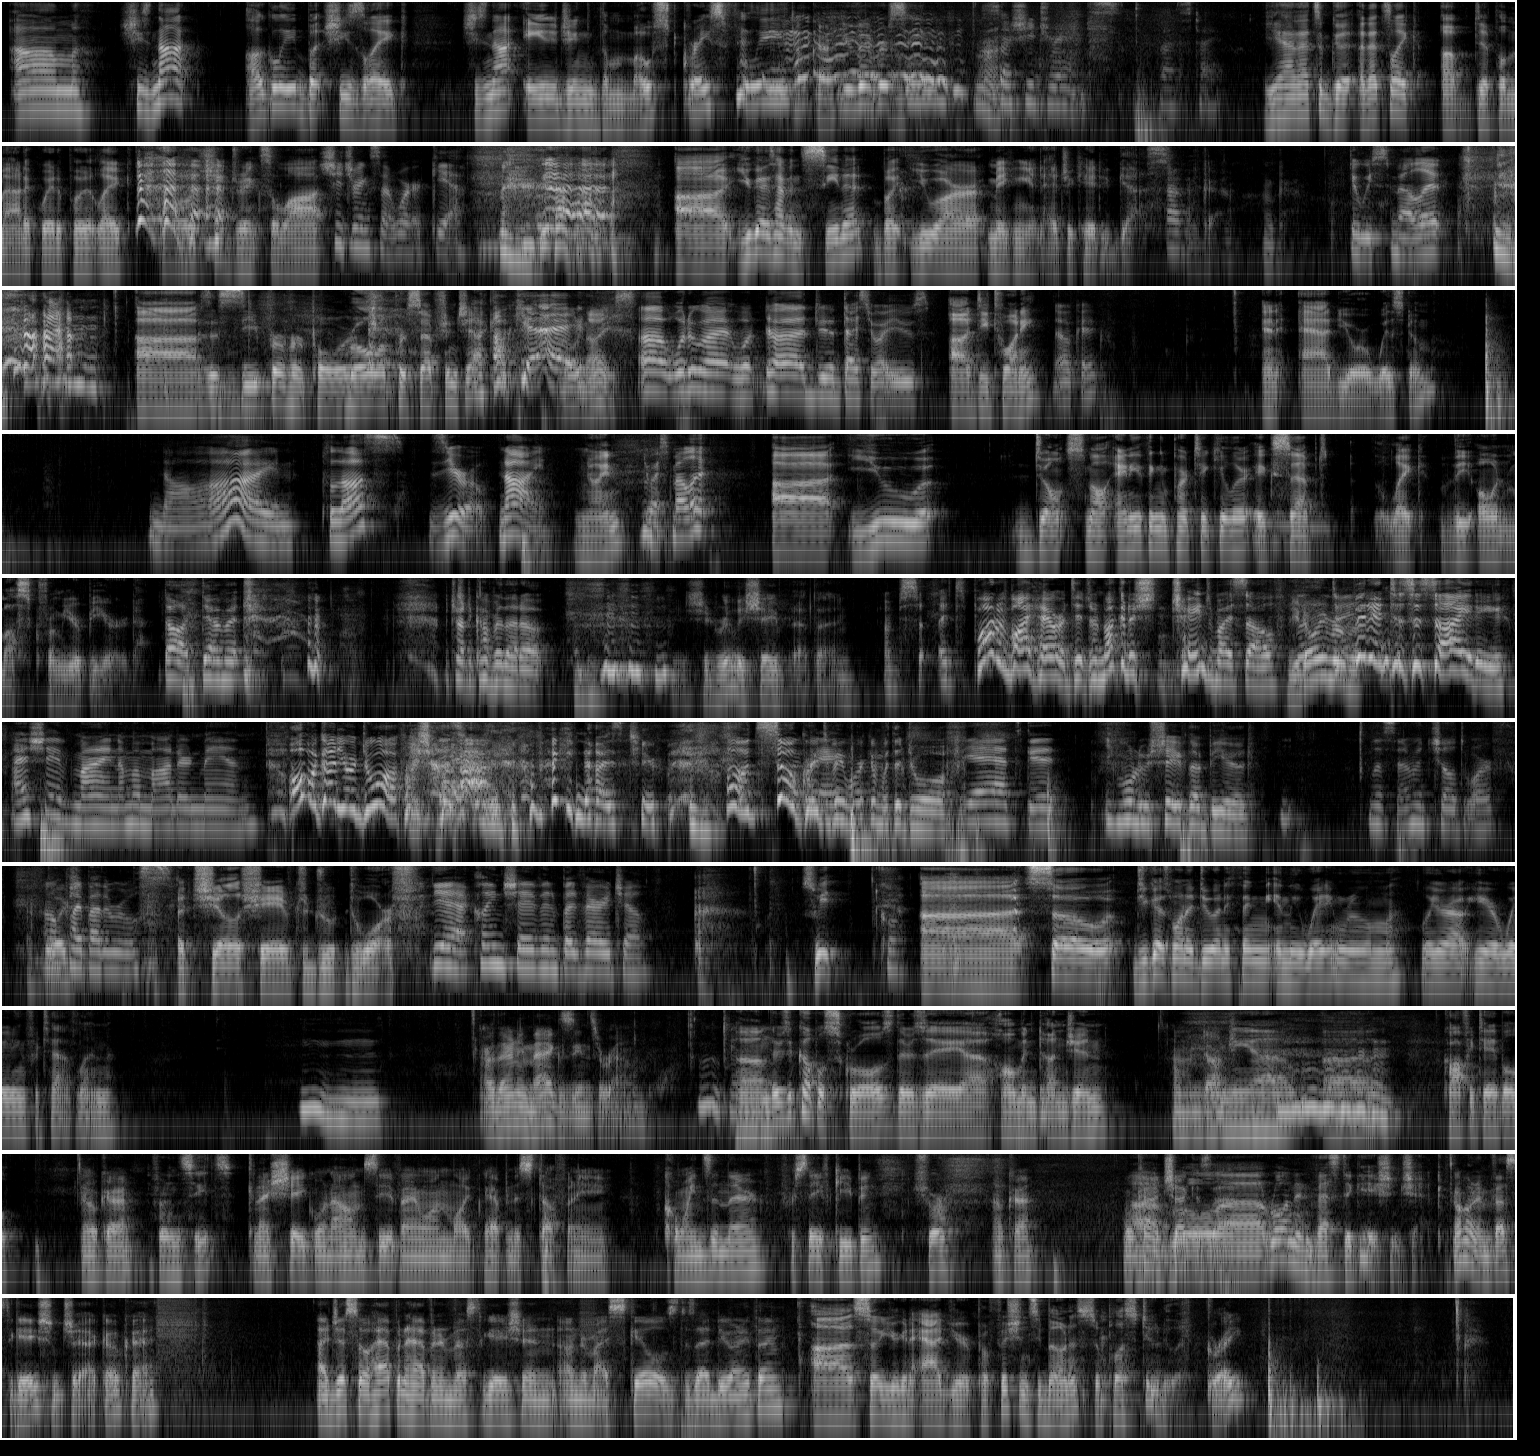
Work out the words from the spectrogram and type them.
um, she's not ugly, but she's like she's not aging the most gracefully you've ever seen. So she drinks. That's tight. Yeah, that's a good. That's like a diplomatic way to put it. Like, oh, she drinks a lot. She drinks at work, yeah. Uh, you guys haven't seen it, but you are making an educated guess. Okay. Okay. Do we smell it? Does it seep from her pores? Roll a perception check. Okay. Oh, nice. Uh, what do I? What uh, do, dice do I use? Uh, D20 Okay. and add your wisdom. Nine plus zero. Nine. Nine. Do I smell it? Uh, you don't smell anything in particular except like the own musk from your beard. Oh, damn it. I tried to cover that up. You should really shave that thing. I'm so, it's part of my heritage. I'm not going to sh- change myself. You don't to even- fit into society. I shaved mine. I'm a modern man. Oh my god, you're a dwarf. I just recognized you. Oh, it's so great to be working with a dwarf. Yeah, it's good. You want to shave that beard. Listen, I'm a chill dwarf. I feel don't like- play by the rules. A chill shaved d- dwarf. Yeah, clean shaven, but very chill. Sweet. Cool. Uh, so, do you guys want to do anything in the waiting room while you're out here waiting for Tavlin? Are there any magazines around? Um, there's a couple scrolls. There's a uh, home and dungeon Home and on dungeon. the uh, uh, coffee table Okay. in front of the seats. Can I shake one out and see if anyone like happened to stuff any coins in there for safekeeping? Sure. Okay. What kind Uh, of check roll, is that? Uh, roll an investigation check. Oh, an investigation check. Okay. I just so happen to have an investigation under my skills. Does that do anything? Uh, so you're going to add your proficiency bonus, so plus two to it. Great.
